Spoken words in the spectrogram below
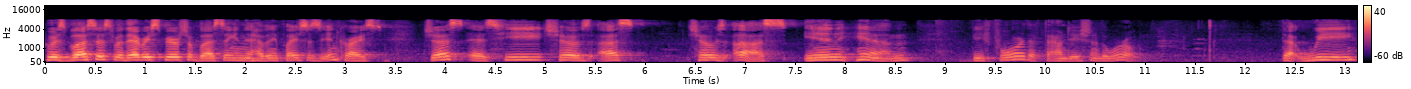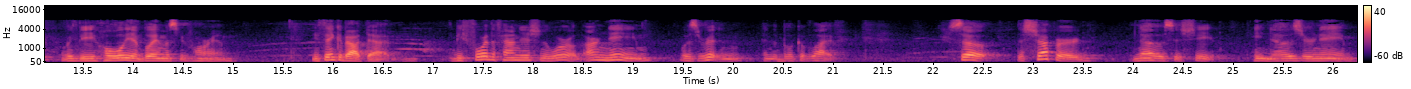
who has blessed us with every spiritual blessing in the heavenly places in Christ just as he chose us chose us in him before the foundation of the world that we would be holy and blameless before him. You think about that. Before the foundation of the world our name was written in the book of life. So the shepherd knows his sheep. He knows your name.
